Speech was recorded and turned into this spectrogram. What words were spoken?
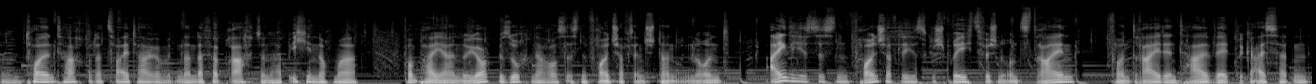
einen tollen Tag oder zwei Tage miteinander verbracht und habe ich ihn nochmal vor ein paar Jahren in New York besucht und daraus ist eine Freundschaft entstanden. Und eigentlich ist es ein freundschaftliches Gespräch zwischen uns dreien von drei Dentalweltbegeisterten.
